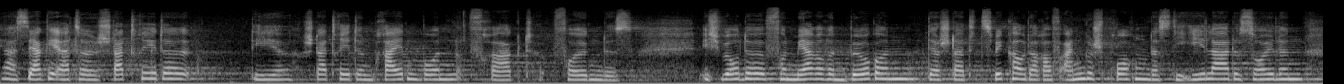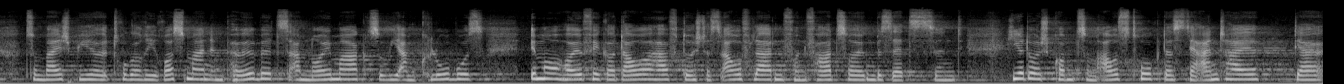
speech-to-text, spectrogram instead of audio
Ja, sehr geehrte Stadträte, die Stadträtin Breitenborn fragt Folgendes. Ich würde von mehreren Bürgern der Stadt Zwickau darauf angesprochen, dass die E-Ladesäulen, zum Beispiel Drogerie Rossmann in Pölbitz am Neumarkt sowie am Globus, immer häufiger dauerhaft durch das Aufladen von Fahrzeugen besetzt sind. Hierdurch kommt zum Ausdruck, dass der Anteil der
